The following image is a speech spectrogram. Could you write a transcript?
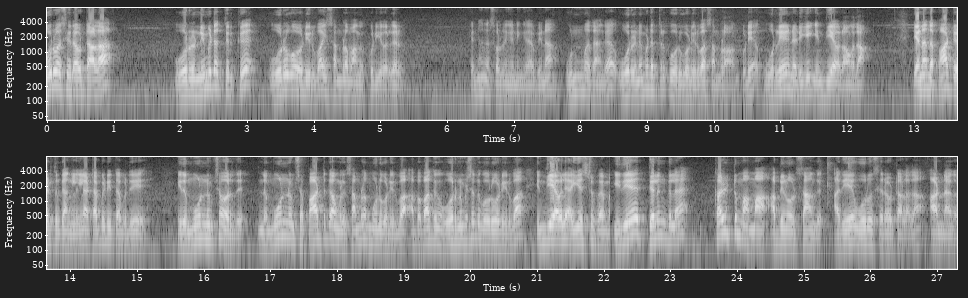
ஊர்வசி ரவுட்டாலா ஒரு நிமிடத்திற்கு ஒரு கோடி ரூபாய் சம்பளம் வாங்கக்கூடியவர்கள். என்னங்க சொல்கிறீங்க நீங்கள் அப்படின்னா உண்மைதாங்க. ஒரு நிமிடத்திற்கு ஒரு கோடி ரூபாய் சம்பளம் வாங்கக்கூடிய ஒரே நடிகை இந்தியாவில் அவங்க தான் ஏன்னா அந்த பாட்டு எடுத்திருக்காங்க இல்லைங்களா? டபிடி டபிடி. இது மூணு நிமிஷம் வருது. இந்த மூணு நிமிஷம் பாட்டுக்கு அவங்களுக்கு சம்பளம் மூணு கோடி ரூபாய் அப்போ பார்த்துங்க ஒரு நிமிஷத்துக்கு ஒரு கோடி ரூபாய் இந்தியாவிலே ஹையஸ்ட் ஃபேமஸ் இதே தெலுங்கில் கல்ட்டு மாமா அப்படின்னு ஒரு சாங்கு அதே ஊர்வசி ரவுட்டால தான் ஆடினாங்க.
